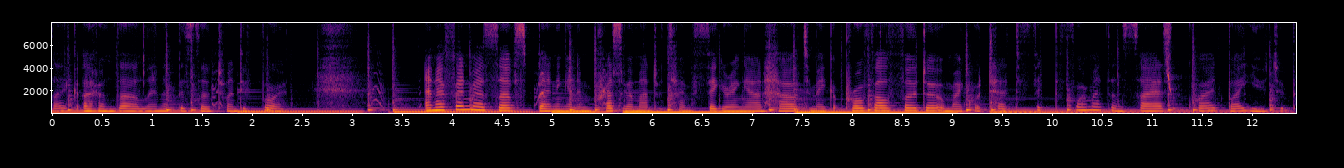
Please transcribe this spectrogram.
like Arundel in episode 24. And I find myself spending an impressive amount of time figuring out how to make a profile photo of my quartet fit the format and size required by YouTube.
